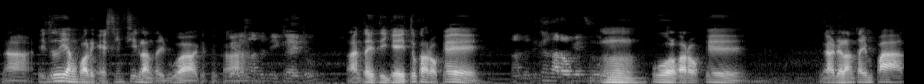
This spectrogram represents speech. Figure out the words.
Nah, itu yang paling ekstrim sih lantai dua gitu Oke, kan. lantai tiga itu, Lantai tiga itu karaoke. Karaoke full. Hmm, full karaoke. Nggak ada lantai empat,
